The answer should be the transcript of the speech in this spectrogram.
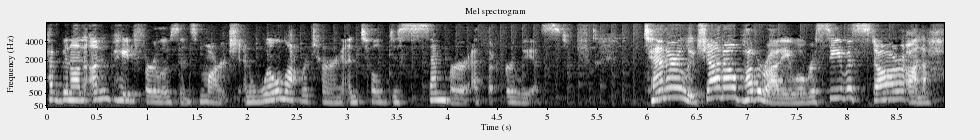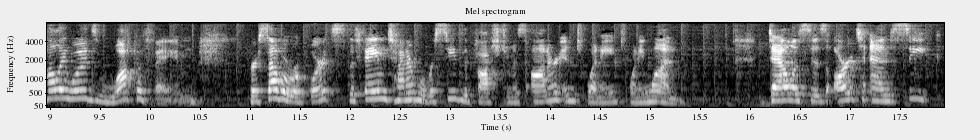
have been on unpaid furlough since March and will not return until December at the earliest. Tenor Luciano Pavarotti will receive a star on Hollywood's Walk of Fame. Per several reports, the famed tenor will receive the posthumous honor in 2021. Dallas's Art and Seek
